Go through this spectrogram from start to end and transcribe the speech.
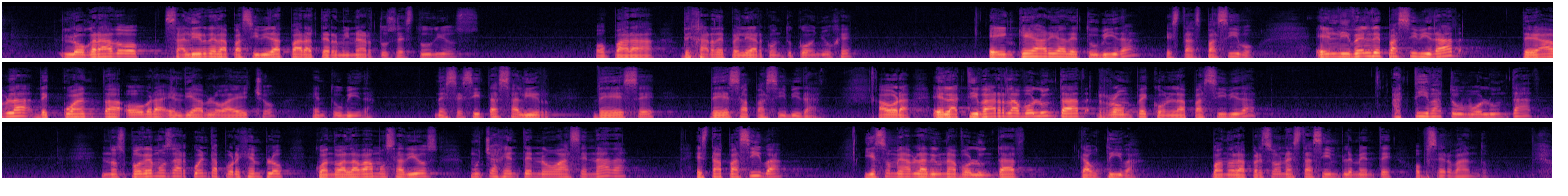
logrado salir de la pasividad para terminar tus estudios o para dejar de pelear con tu cónyuge. ¿En qué área de tu vida estás pasivo? El nivel de pasividad te habla de cuánta obra el diablo ha hecho en tu vida. Necesitas salir de, ese, de esa pasividad. Ahora, el activar la voluntad rompe con la pasividad. Activa tu voluntad. Nos podemos dar cuenta, por ejemplo, cuando alabamos a Dios, mucha gente no hace nada, está pasiva, y eso me habla de una voluntad cautiva, cuando la persona está simplemente observando.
